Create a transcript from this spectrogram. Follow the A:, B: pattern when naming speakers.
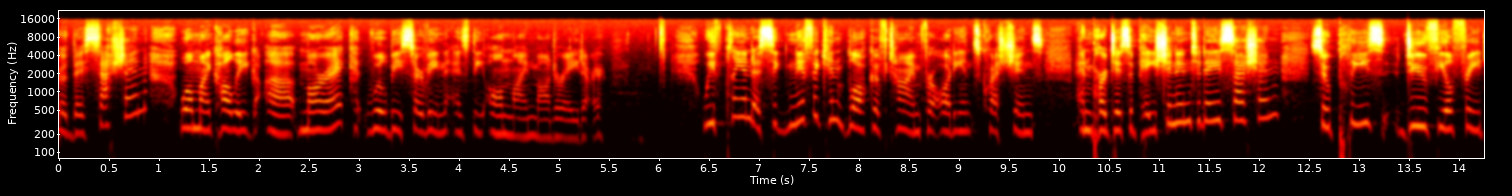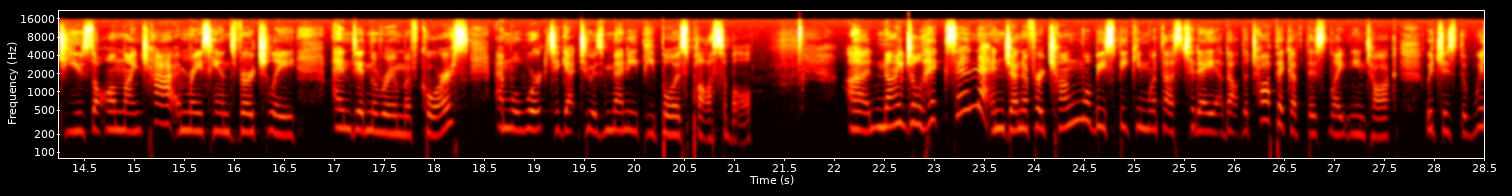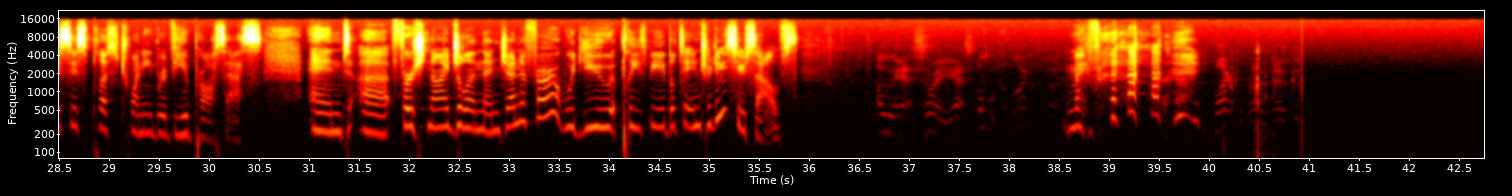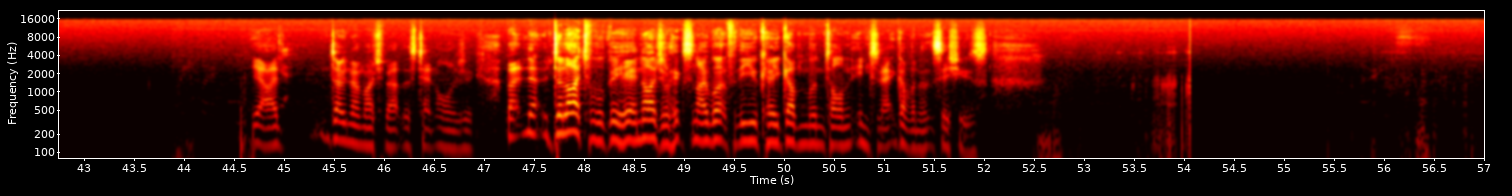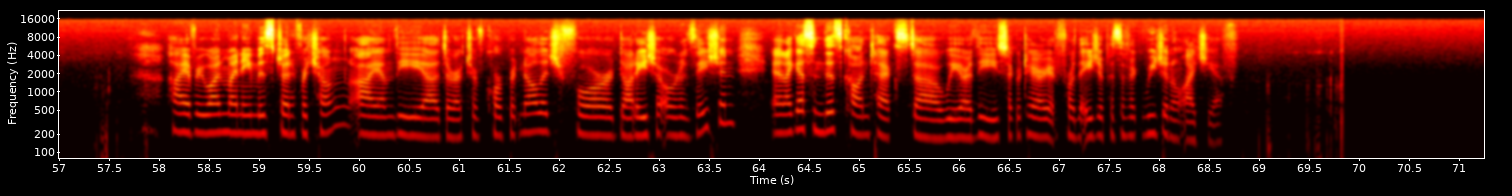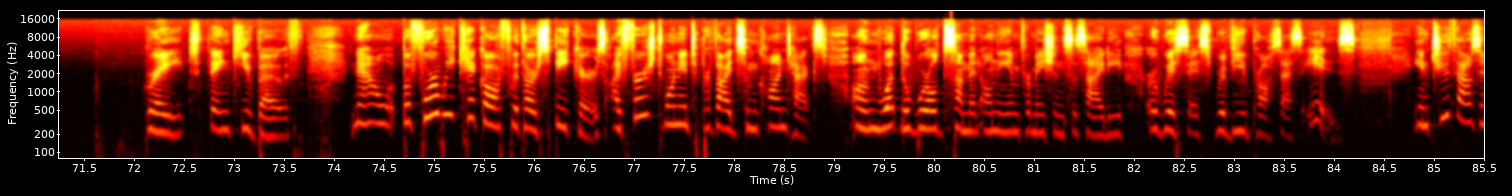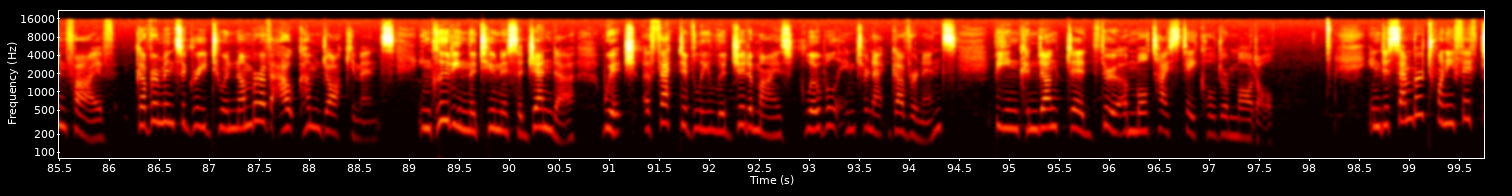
A: for this session, while my colleague uh, Marek will be serving as the online moderator. We've planned a significant block of time for audience questions and participation in today's session, so please do feel free to use the online chat and raise hands virtually and in the room, of course, and we'll work to get to as many people as possible. Uh, Nigel Hickson and Jennifer Chung will be speaking with us today about the topic of this lightning talk, which is the WSIS plus 20 review process. And uh, first Nigel and then Jennifer, would you please be able to introduce yourselves?
B: Oh yeah, sorry, yes. Oh, the microphone. microphone. No, yeah, I don't know much about this technology, but no, delighted to be here. Nigel Hickson. I work for the UK government on internet governance issues.
C: Hi everyone, my name is Jennifer Chung. I am the uh, Director of Corporate Knowledge for .Asia organization, and I guess in this context, uh, we are the Secretariat for the Asia Pacific Regional IGF.
A: Great, thank you both. Now, before we kick off with our speakers, I first wanted to provide some context on what the World Summit on the Information Society, or WSIS, review process is. In 2005, governments agreed to a number of outcome documents, including the Tunis Agenda, which effectively legitimized global internet governance being conducted through a multi-stakeholder model. In December 2015,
